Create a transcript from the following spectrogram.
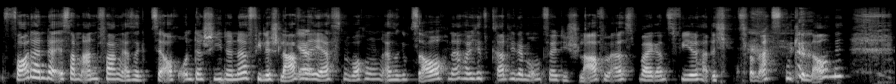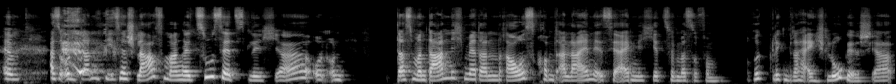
fordernder ist am Anfang. Also gibt's ja auch Unterschiede, ne? Viele schlafen ja. die ersten Wochen, also gibt's auch, ne? Habe ich jetzt gerade wieder im Umfeld, die schlafen erstmal ganz viel, hatte ich jetzt beim ersten Kind auch nicht. Ähm, also und dann dieser Schlafmangel zusätzlich, ja, und, und dass man da nicht mehr dann rauskommt alleine, ist ja eigentlich jetzt, wenn man so vom Rückblick betrachtet, eigentlich logisch, ja.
